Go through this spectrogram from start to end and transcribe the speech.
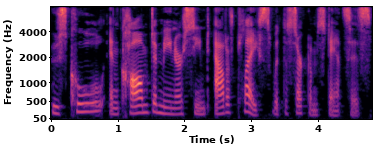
whose cool and calm demeanor seemed out of place with the circumstances.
